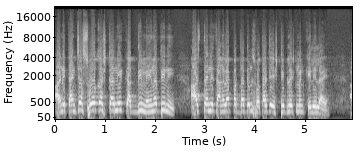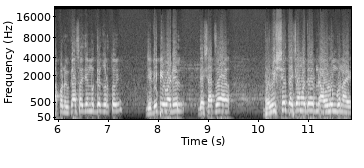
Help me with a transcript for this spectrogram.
आणि त्यांच्या स्वकष्टाने अगदी मेहनतीने आज त्यांनी चांगल्या पद्धतीने स्वतःचे एस्टॅब्लिशमेंट केलेलं आहे. आपण विकासाचे मुद्दे करतोय. जी डी पी वाढेल देशाचं भविष्य त्याच्यामध्ये अवलंबून आहे.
